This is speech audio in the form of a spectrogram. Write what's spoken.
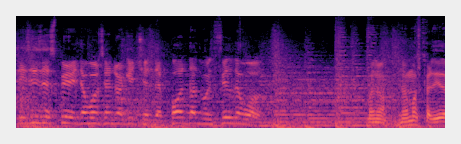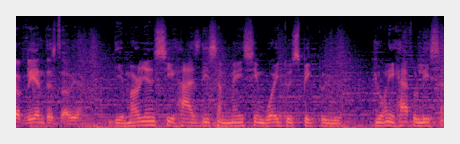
This is the spirit of World Central Kitchen, the pot that will fill the world. Bueno, no hemos perdido clientes todavía. The emergency has this amazing way to speak to you. You only have to listen.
